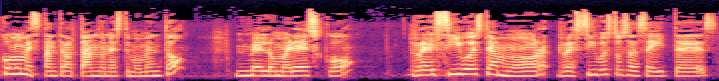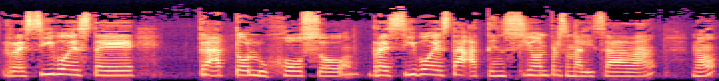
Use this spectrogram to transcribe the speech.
cómo me están tratando en este momento, me lo merezco, recibo este amor, recibo estos aceites, recibo este trato lujoso, recibo esta atención personalizada, ¿no?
